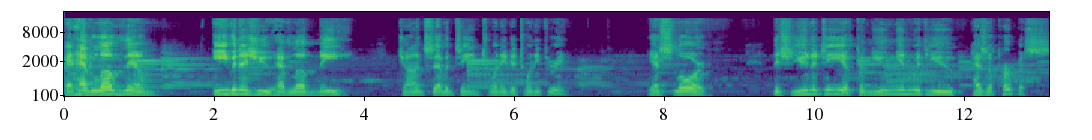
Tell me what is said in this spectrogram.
and have loved them even as you have loved me. John 17, 20 to 23. Yes, Lord, this unity of communion with you has a purpose.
